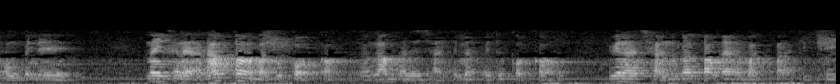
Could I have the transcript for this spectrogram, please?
ของเป็นเองในขณะรับต้องบรรทุกกฎก่อนรับมาในฉันใช่ไหมเป็นทุกกฎก่อน เวลาฉันก็ต้องอาบัตปาจิตที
